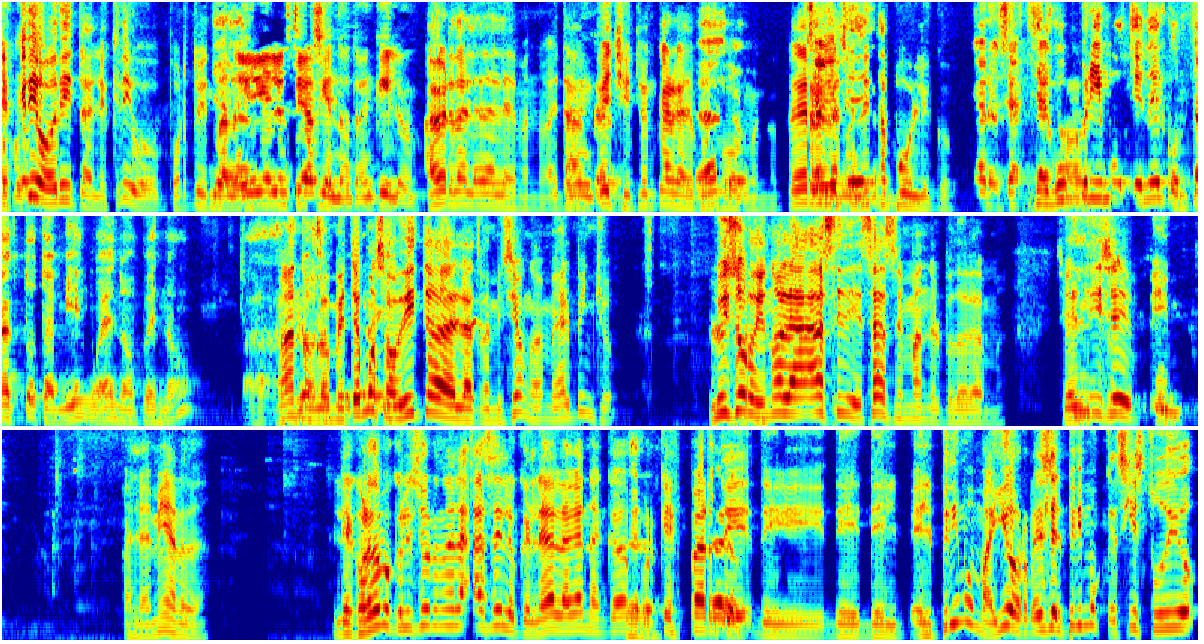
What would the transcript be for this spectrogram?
escribo ahorita, le escribo por Twitter. Bueno, yo ya lo estoy haciendo, tranquilo. A ver, dale, dale, mano. Ahí está. Pechi, tú encárgate, por favor, mano. Tú eres relacionista público. Claro, o sea, si algún Ah. primo tiene el contacto también, bueno, pues no. A- Mano, lo metemos ahorita a la transmisión, ¿ah? me da el pincho. Luis ordenó la hace y deshace, mano, el programa. Si él dice, a la mierda. Le acordamos que Luis Ordenala hace lo que le da la gana acá Claro, porque es parte claro. de, de- del el primo mayor, es el primo que sí estudió,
